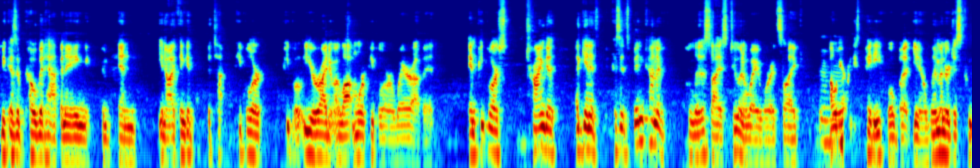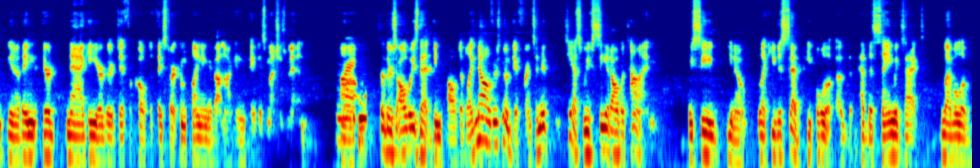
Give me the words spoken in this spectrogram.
because of COVID happening, and, and you know, I think at the time people are people. You're right. A lot more people are aware of it, and people are trying to. Again, it's because it's been kind of politicized too in a way where it's like, mm-hmm. oh, everybody's paid equal, but you know, women are just you know they they're naggy or they're difficult if they start complaining about not getting paid as much as men. Right. Um, so there's always that default of like, no, there's no difference, and it, yes, we see it all the time. We see, you know, like you just said, people have the same exact level of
